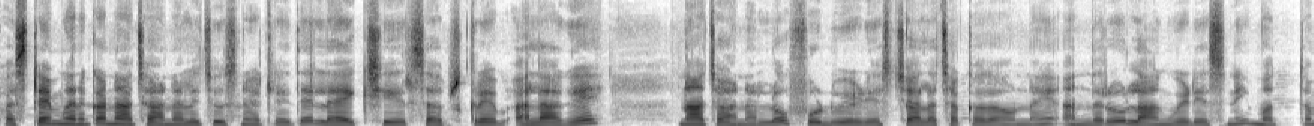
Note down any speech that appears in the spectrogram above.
ఫస్ట్ టైం కనుక నా ఛానల్ చూసినట్లయితే లైక్ షేర్ సబ్స్క్రైబ్ అలాగే నా ఛానల్లో ఫుడ్ వీడియోస్ చాలా చక్కగా ఉన్నాయి. అందరూ లాంగ్ వీడియోస్ని మొత్తం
